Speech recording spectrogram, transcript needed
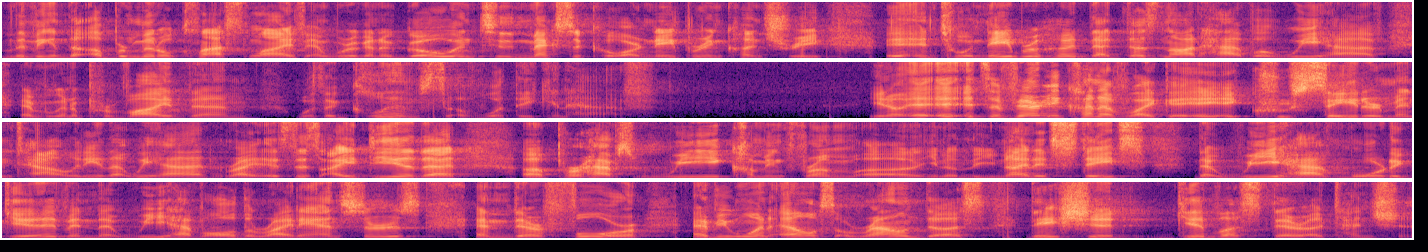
living in the upper middle class life, and we're gonna go into Mexico, our neighboring country, into a neighborhood that does not have what we have, and we're gonna provide them with a glimpse of what they can have. You know, it, it's a very kind of like a, a, crusader mentality that we had, right? It's this idea that uh, perhaps we, coming from uh, uh, you know the United States, that we have more to give and that we have all the right answers, and therefore everyone else around us they should give us their attention,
